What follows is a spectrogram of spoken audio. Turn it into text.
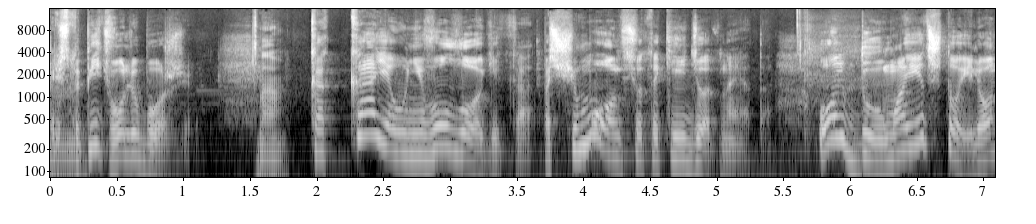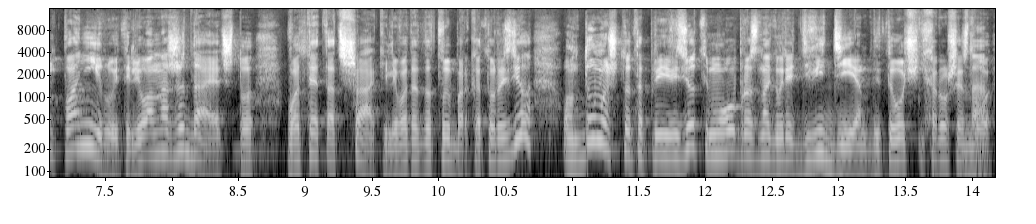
приступить волю Божью, Да. какая у него логика? Почему он все-таки идет на это? Он думает, что, или он планирует, или он ожидает, что вот этот шаг или вот этот выбор, который сделал, он думает, что это привезет ему, образно говоря, дивиденды, это очень хорошее Да. слово,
